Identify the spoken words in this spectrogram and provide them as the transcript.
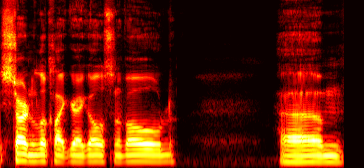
starting to look like Greg Olsen of old. Um,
